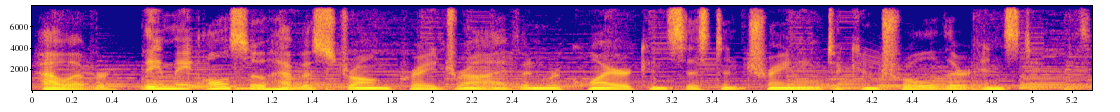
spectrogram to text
However, they may also have a strong prey drive and require consistent training to control their instincts.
